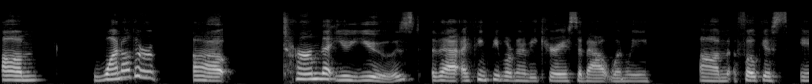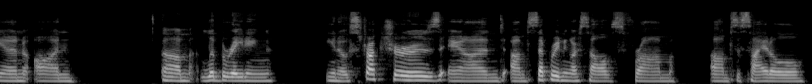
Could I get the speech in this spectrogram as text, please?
Um, one other uh term that you used that I think people are going to be curious about when we um, focus in on um, liberating, you know, structures and um, separating ourselves from um, societal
